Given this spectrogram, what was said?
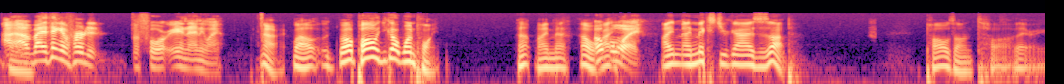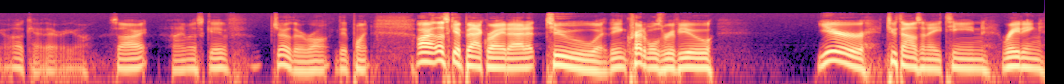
I, I, but I think I've heard it before. In anyway, All right. Well, well, Paul, you got one point. Oh, I met. Oh, oh I, boy, I, I mixed your guys up. Paul's on top. There we go. Okay, there we go. Sorry, I must give Joe the wrong the point. All right, let's get back right at it to the Incredibles review. Year 2018, rating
